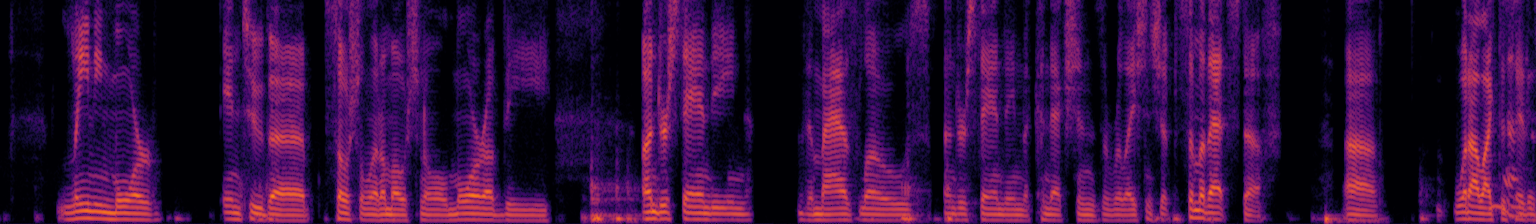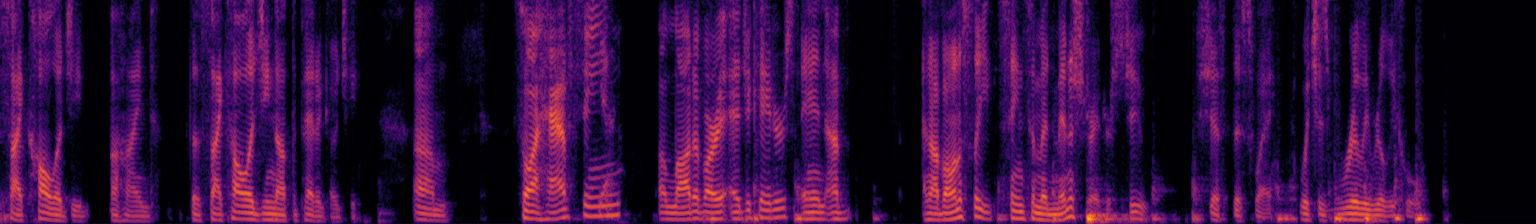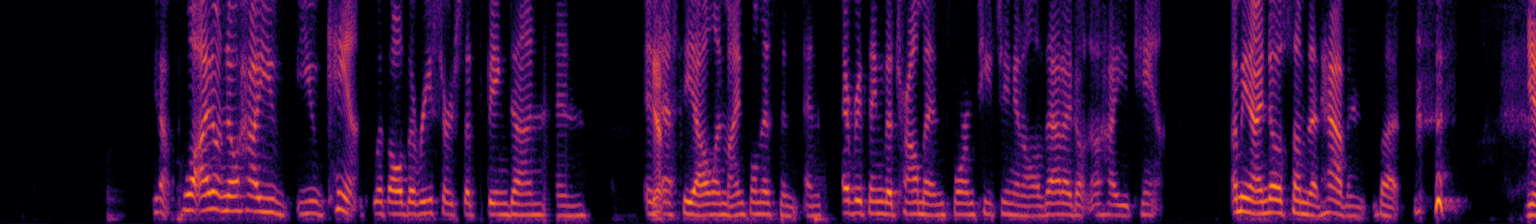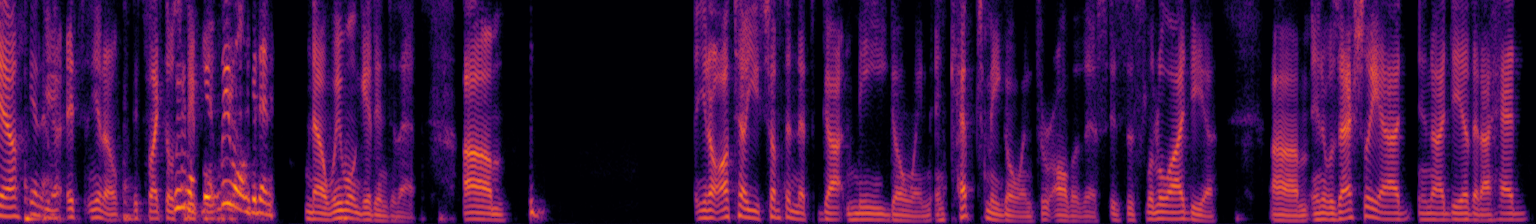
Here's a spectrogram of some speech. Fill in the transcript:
leaning more into the social and emotional, more of the understanding the Maslow's, understanding the connections, the relationships, some of that stuff. Uh, what I like to say, the psychology behind the psychology, not the pedagogy. Um, so I have seen Yes. a lot of our educators, and I've and I've honestly seen some administrators too shift this way, which is really really cool. Yeah. Well, I don't know how you you can't with all the research that's being done in in Yep. SEL and mindfulness and and everything the trauma informed teaching and all of that. I don't know how you can't. I mean, I know some that haven't, but Yeah, You know. yeah, it's you know, it's like those we people. get, we won't get in. No, we won't get into that. Um, you know, I'll tell you something that's got me going and kept me going through all of this is this little idea. Um, and it was actually uh, an idea that I had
